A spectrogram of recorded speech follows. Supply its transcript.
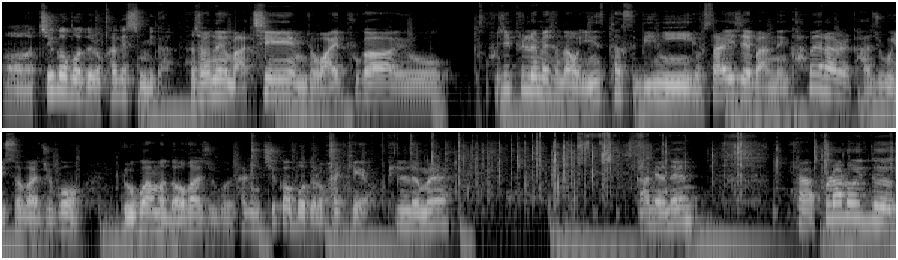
어, 찍어보도록 하겠습니다. 저는 마침 저 와이프가 요 후지필름에서 나온 인스탁스 미니 요 사이즈에 맞는 카메라를 가지고 있어가지고 요거 한번 넣어가지고 사진 찍어보도록 할게요. 필름을 까면은 야, 폴라로이드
